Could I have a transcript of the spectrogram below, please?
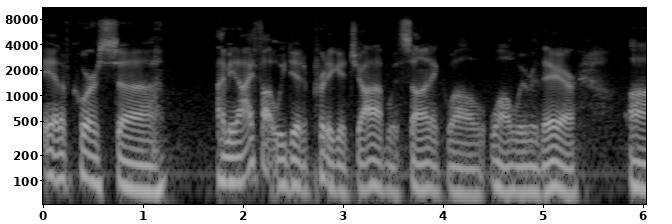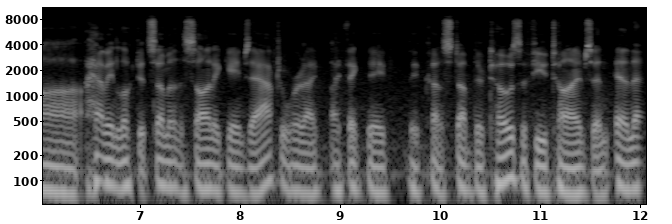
and of course, uh, I mean, I thought we did a pretty good job with Sonic while while we were there. uh, having looked at some of the Sonic games afterward, I, I think they've they've kind of stubbed their toes a few times, and, and that,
